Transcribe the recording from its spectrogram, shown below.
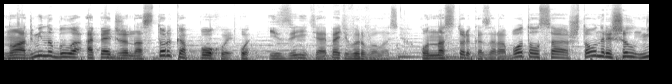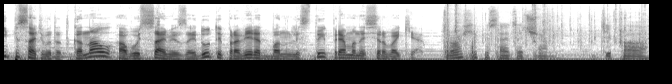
Но админу было опять же настолько похуй, ой, извините, опять вырвалось, он настолько заработался, что он решил не писать в этот канал, а вот сами зайдут и проверят бан-листы прямо на серваке. Трохи писать зачем? Типа,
